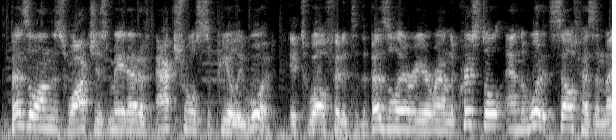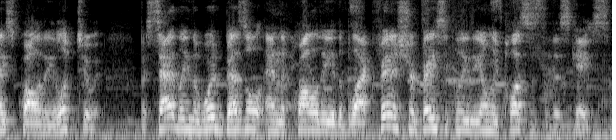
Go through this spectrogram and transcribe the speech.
The bezel on this watch is made out of actual Sapele wood. It's well fitted to the bezel area around the crystal, and the wood itself has a nice quality look to it. But sadly, the wood bezel and the quality of the black finish are basically the only pluses to this case.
